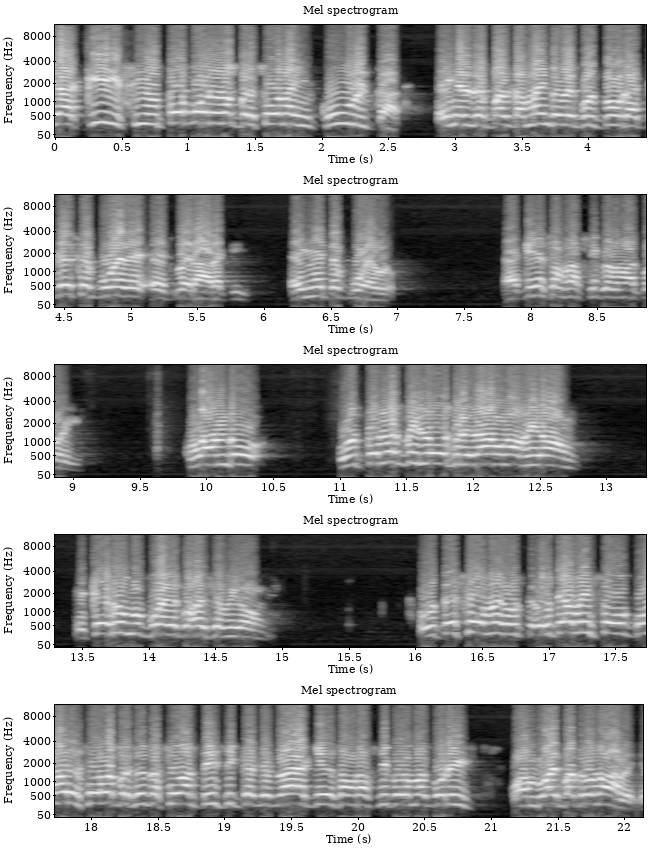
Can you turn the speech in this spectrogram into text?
Si aquí, si usted pone una persona inculta en el Departamento de Cultura, ¿qué se puede esperar aquí, en este pueblo? Aquí en San Francisco de Macorís. Cuando usted no es piloto y le da un avión, ¿qué rumbo puede coger ese avión? Usted, usted, ha visto cuáles son las presentaciones artísticas que trae aquí en San Francisco de Macorís cuando hay patronales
